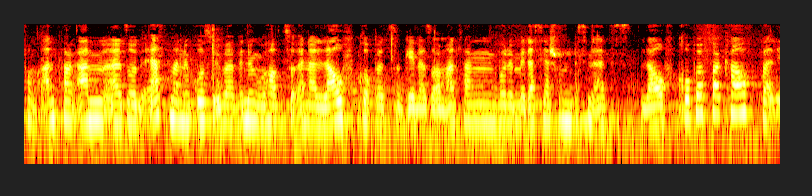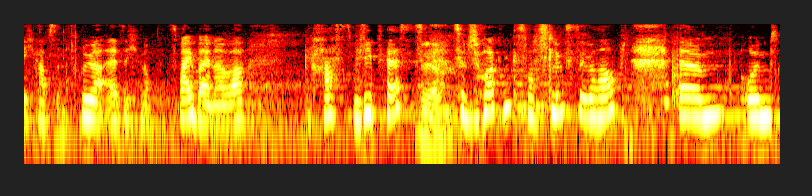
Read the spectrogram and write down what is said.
vom Anfang an, also erstmal eine große Überwindung, überhaupt zu einer Laufgruppe zu gehen. Also am Anfang wurde mir das ja schon ein bisschen als Laufgruppe verkauft, weil ich habe es früher, als ich noch Zweibeiner war, gehasst wie die Pest Ja. zu joggen. Das war das Schlimmste überhaupt. Ähm, und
